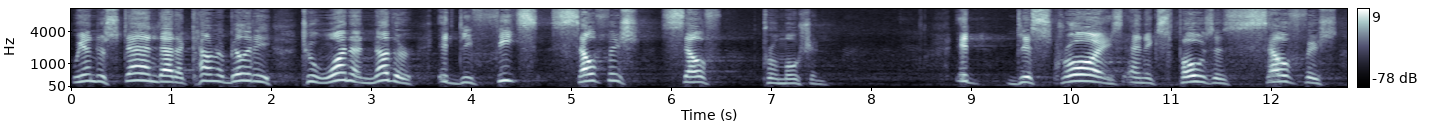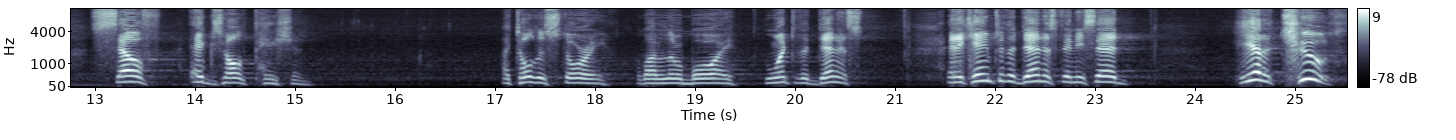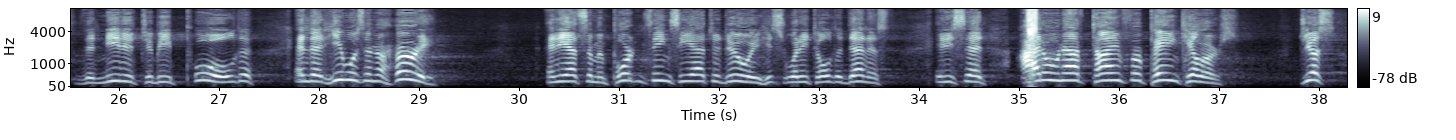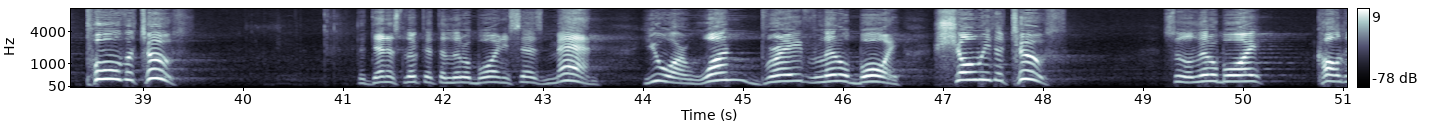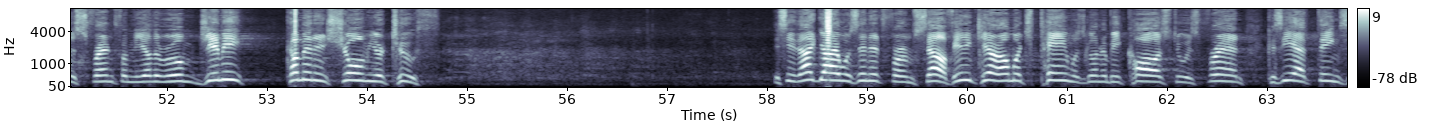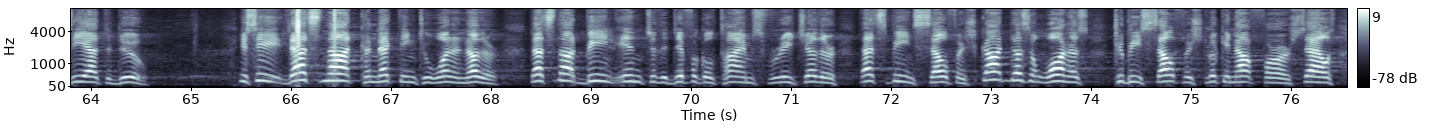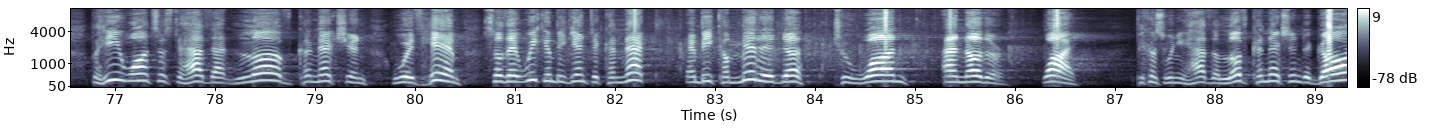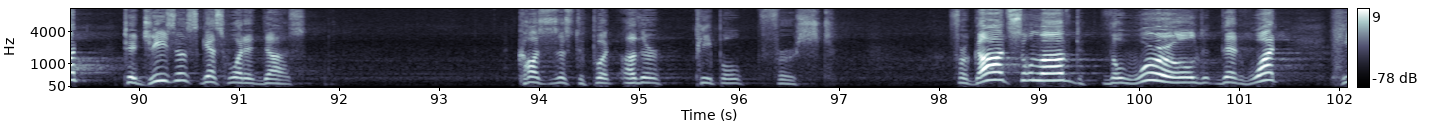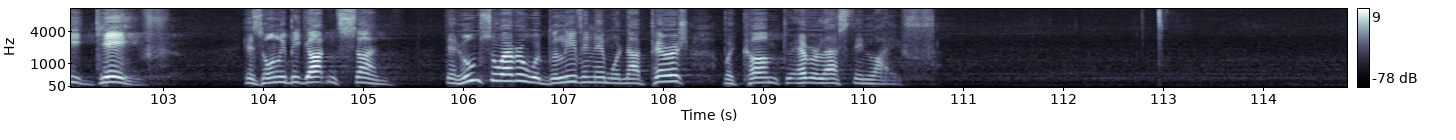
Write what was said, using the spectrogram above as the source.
we understand that accountability to one another, it defeats selfish self-promotion. It destroys and exposes selfish self-exaltation. I told this story about a little boy who went to the dentist. And he came to the dentist and he said he had a tooth that needed to be pulled and that he was in a hurry. And he had some important things he had to do. He's what he told the dentist. And he said, I don't have time for painkillers. Just pull the tooth. The dentist looked at the little boy and he says, man, you are one brave little boy. Show me the tooth. So the little boy called his friend from the other room, Jimmy, come in and show him your tooth. You see, that guy was in it for himself. He didn't care how much pain was going to be caused to his friend because he had things he had to do. You see, that's not connecting to one another. That's not being into the difficult times for each other. That's being selfish. God doesn't want us to be selfish looking out for ourselves, but he wants us to have that love connection with him so that we can begin to connect and be committed uh, to one another. Why? Because when you have the love connection to God, to Jesus, guess what it does? It causes us to put other people first. For God so loved the world that what? He gave his only begotten Son, that whomsoever would believe in him would not perish, but come to everlasting life.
